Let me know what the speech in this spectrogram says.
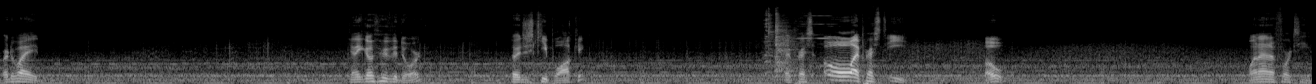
Where do I... Can I go through the door? Do I just keep walking? I press... Oh, I pressed E. Oh. 1 out of 14.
